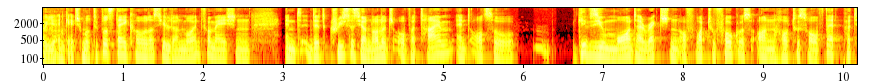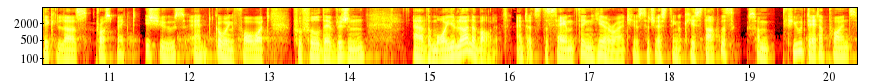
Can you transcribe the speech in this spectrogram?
you engage multiple stakeholders, you learn more information and it increases your knowledge over time and also gives you more direction of what to focus on, how to solve that particular prospect issues and going forward, fulfill their vision uh, the more you learn about it. And it's the same thing here, right? You're suggesting, okay, start with some few data points,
